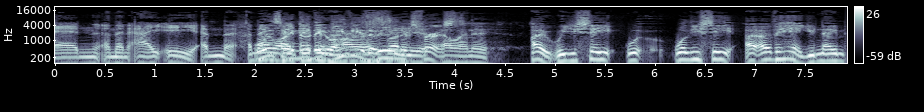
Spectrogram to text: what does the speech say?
N and then A E and and Well, they're so like no, they give you give you a- those letters first. LNA. Oh, well, you see, well, you see, uh, over here, you name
